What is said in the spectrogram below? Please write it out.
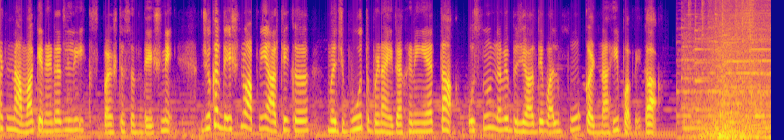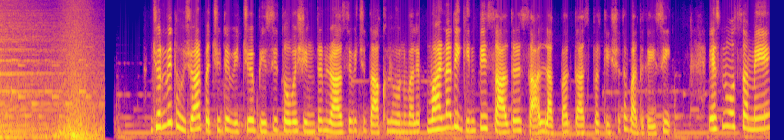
ਘਟਨਾਵਾਂ ਕੈਨੇਡਾ ਦੇ ਲਈ ਇੱਕ ਸਪਸ਼ਟ ਸੰਦੇਸ਼ ਨੇ। ਜੇਕਰ ਦੇਸ਼ ਨੂੰ ਆਪਣੀ ਆਰਥਿਕ ਮਜ਼ਬੂਤ ਬਣਾਈ ਰੱਖਣੀ ਹੈ ਤਾਂ ਉਸ ਨੂੰ ਨਵੇਂ ਬਾਜ਼ਾਰ ਦੇ ਵੱਲ ਮੂੰਹ ਕਰਨਾ ਹੀ ਪਵੇਗਾ। ਜਨਵਰੀ 2025 ਦੇ ਵਿੱਚ BC ਤੋਂ ਵਾਸ਼ਿੰਗਟਨ ਰਾਜ ਦੇ ਵਿੱਚ ਦਾਖਲ ਹੋਣ ਵਾਲੇ ਵਾਹਨਾਂ ਦੀ ਗਿਣਤੀ ਸਾਲ ਦਰ ਸਾਲ ਲਗਭਗ 10% ਵੱਧ ਗਈ ਸੀ। ਇਸ ਨੂੰ ਉਸ ਸਮੇਂ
